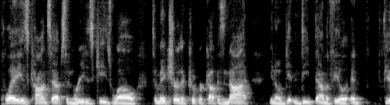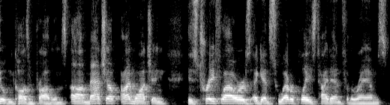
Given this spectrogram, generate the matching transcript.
play his concepts and read his keys well to make sure that Cooper Kupp is not, you know, getting deep down the field and field and causing problems. Uh, matchup I'm watching is Trey Flowers against whoever plays tight end for the Rams.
